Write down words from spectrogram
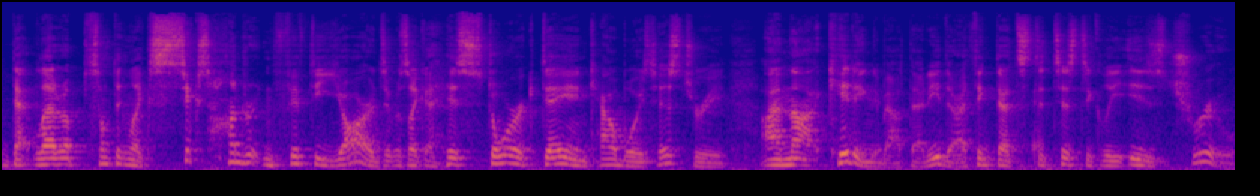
that led up something like 650 yards. It was like a historic day in Cowboys history. I'm not kidding about that either. I think that statistically is true.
